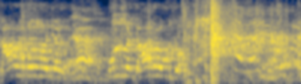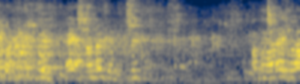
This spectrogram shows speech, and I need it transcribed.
கால அதெல்லாம் வைக்காது. ஏன்? குறுக்குல தாரா விட்டுரும் ஏய், அந்த மாதிரி சொல்லு. அப்ப வரீங்களா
